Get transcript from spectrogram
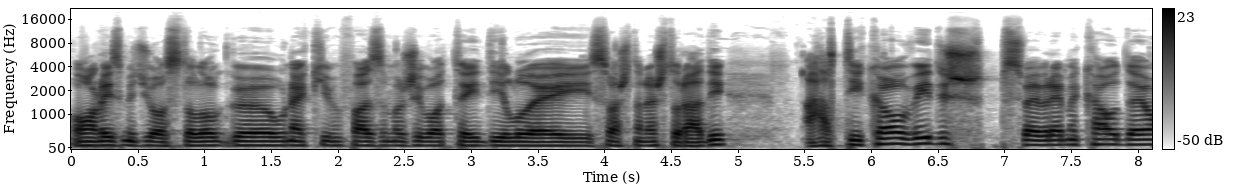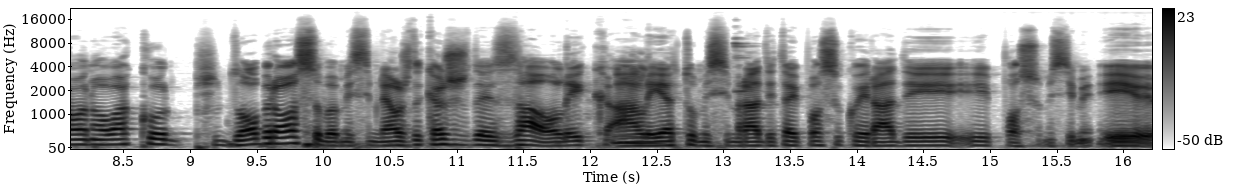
ona između ostalog uh, u nekim fazama života i diluje i svašta nešto radi. Ali ti kao vidiš sve vreme kao da je on ovako dobra osoba, mislim, ne možeš da kažeš da je zao lik, ali eto, mislim, radi taj posao koji radi i posao, mislim, i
